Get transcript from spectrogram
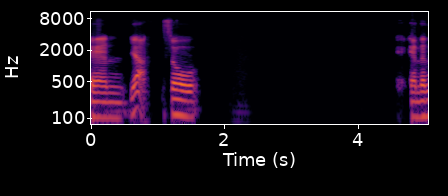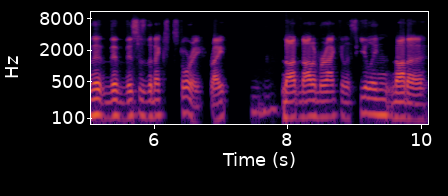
and yeah so and then the, the, this is the next story right? Mm-hmm. not not a miraculous healing not a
